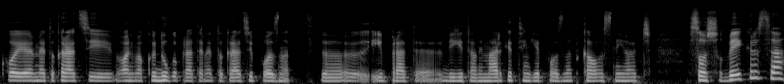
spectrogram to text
koji je netokraciji, onima koji dugo prate netokraciju poznat e, i prate digitalni marketing, je poznat kao osnivač Social Bakersa,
